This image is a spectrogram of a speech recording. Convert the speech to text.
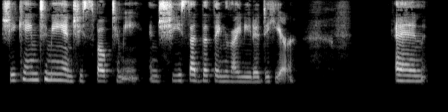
she came to me and she spoke to me and she said the things I needed to hear. And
